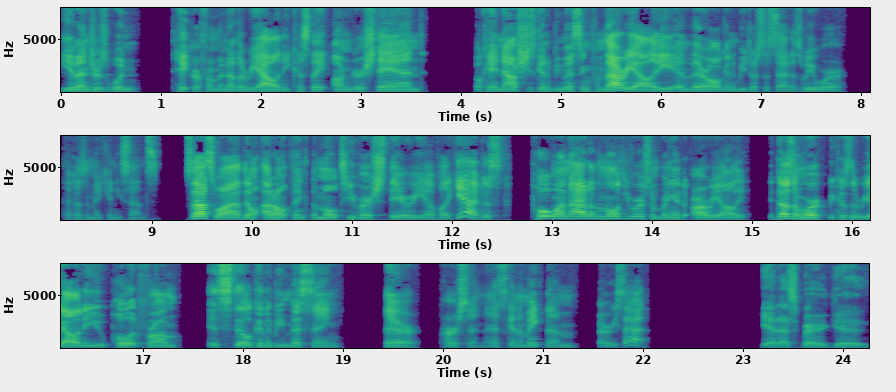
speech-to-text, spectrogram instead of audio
the Avengers wouldn't take her from another reality because they understand okay, now she's going to be missing from that reality and they're all going to be just as sad as we were. That doesn't make any sense. So that's why I don't I don't think the multiverse theory of like, yeah, just pull one out of the multiverse and bring it to our reality. It doesn't work because the reality you pull it from is still going to be missing their person, and it's gonna make them very sad. Yeah, that's very good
